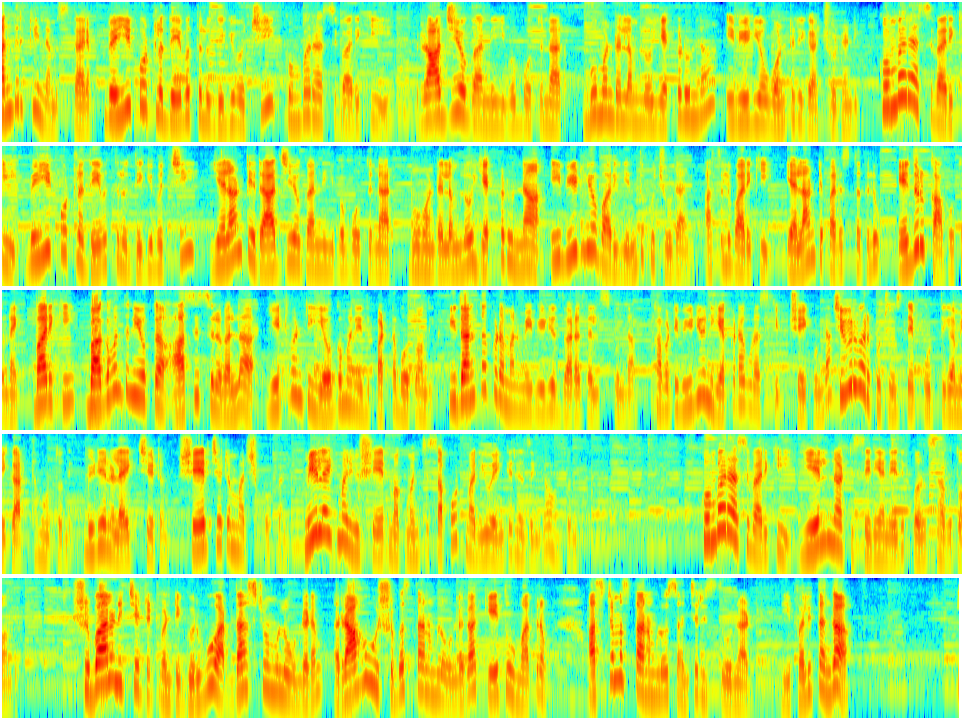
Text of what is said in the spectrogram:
అందరికీ నమస్కారం. వెయ్యి కోట్ల దేవతలు దిగి వచ్చి కుంభరాశి వారికి రాజయోగాన్ని ఇవ్వబోతున్నారు. భూమండలంలో ఎక్కడున్నా ఈ వీడియో ఒంటరిగా చూడండి. కుంభరాశి వారికి వెయ్యి కోట్ల దేవతలు దిగి వచ్చి ఎలాంటి రాజయోగాన్ని ఇవ్వబోతున్నారు? భూమండలంలో ఎక్కడున్నా ఈ వీడియో వారు ఎందుకు చూడాలి? అసలు వారికి ఎలాంటి పరిస్థితులు ఎదురు కాబోతున్నాయి వారికి భగవంతుని యొక్క ఆశీస్సుల వల్ల ఎటువంటి యోగం అనేది పట్టబోతోంది? ఇదంతా కూడా మనం ఈ వీడియో ద్వారా తెలుసుకుందాం. కాబట్టి వీడియోని ఎక్కడ కూడా స్కిప్ చేయకుండా చివరి వరకు చూస్తే పూర్తిగా మీకు అర్థమవుతుంది. వీడియో వీడియోని లైక్ చేయడం షేర్ చేయడం మర్చిపోకండి. మీ లైక్ మరియు షేర్ మాకు మంచి సపోర్ట్ మరియు ఎంకరేజింగ్గా ఉంటుంది. కుంభరాశి వారికి ఏలినాటి శని అనేది కొనసాగుతోంది. శుభాలనిచ్చేటటువంటి గురువు అర్ధాష్టమంలో ఉండడం రాహువు శుభస్థానంలో ఉండగా కేతువు మాత్రం అష్టమ స్థానంలో సంచరిస్తూ ఉన్నాడు. ఈ ఫలితంగా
